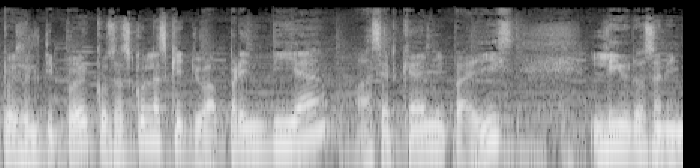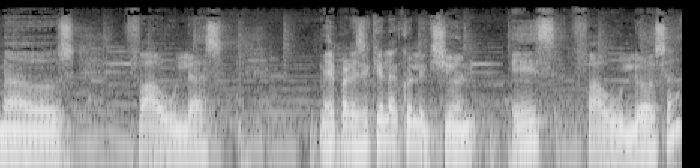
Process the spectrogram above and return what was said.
pues el tipo de cosas con las que yo aprendía acerca de mi país, libros animados, fábulas. Me parece que la colección es fabulosa,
